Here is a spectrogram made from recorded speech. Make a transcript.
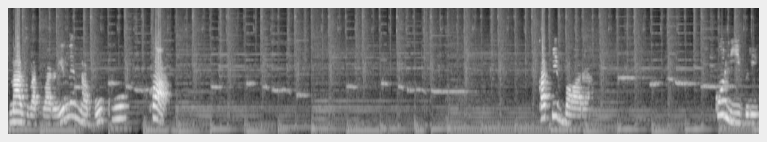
Назва тварини на букву К. Капібара. Колібрі.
